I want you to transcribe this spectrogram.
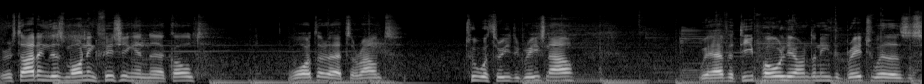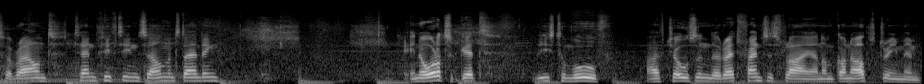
We're starting this morning fishing in uh, cold water that's around two or three degrees now. We have a deep hole here underneath the bridge where there's around 10-15 salmon standing. In order to get these to move, I've chosen the red Francis fly and I'm gonna upstream him.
